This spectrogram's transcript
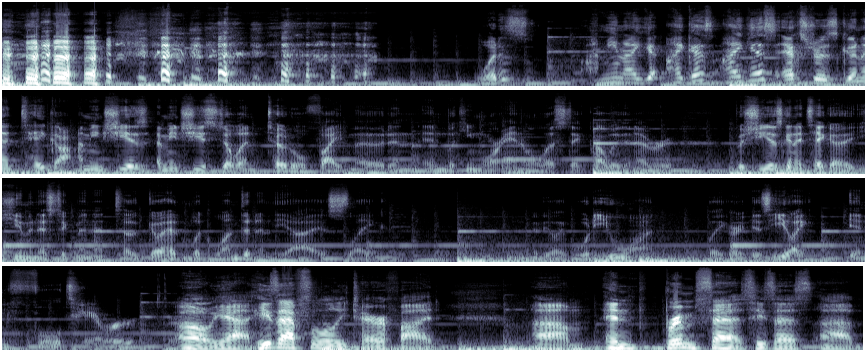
What is? I mean, I, I guess I guess Extra's gonna take off. I mean, she is. I mean, she is still in total fight mode and, and looking more animalistic probably than ever. But she is gonna take a humanistic minute to go ahead and look London in the eyes, like maybe like, what do you want? Like, is he like in full terror? Oh yeah, he's absolutely terrified. Um, and Brim says, he says, um,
